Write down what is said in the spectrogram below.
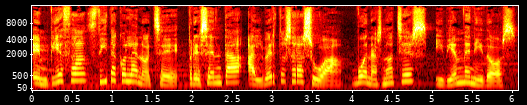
Empieza Cita con la Noche. Presenta Alberto Sarasúa. Buenas noches y bienvenidos.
